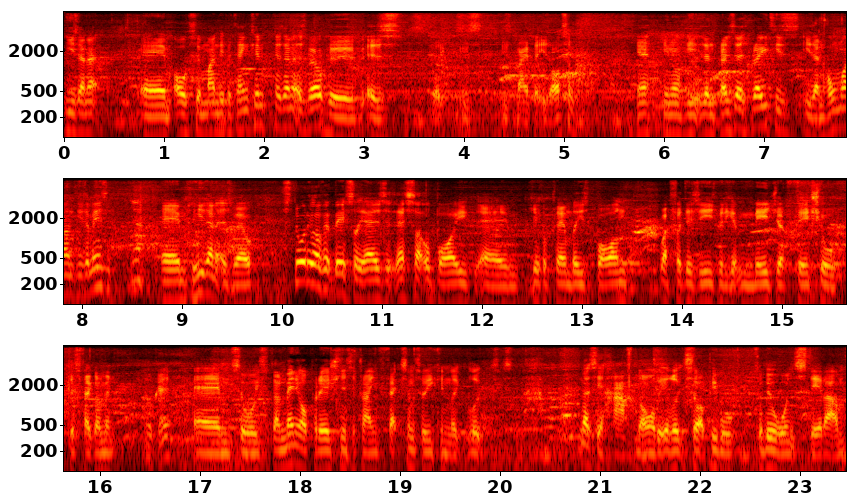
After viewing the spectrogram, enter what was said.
He's in it. Um, also, Mandy Patinkin is in it as well, who is like he's he's my he's awesome. Yeah, you know he's in Princess Bride. He's he's in Homeland. He's amazing. Yeah. Um, so he's in it as well. Story of it basically is that this little boy, um, Jacob Tremblay, is born with a disease where he get major facial disfigurement. Okay. Um, so he's done many operations to try and fix him so he can like look, not say half normal, but he looks sort of people so people won't stare at him.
